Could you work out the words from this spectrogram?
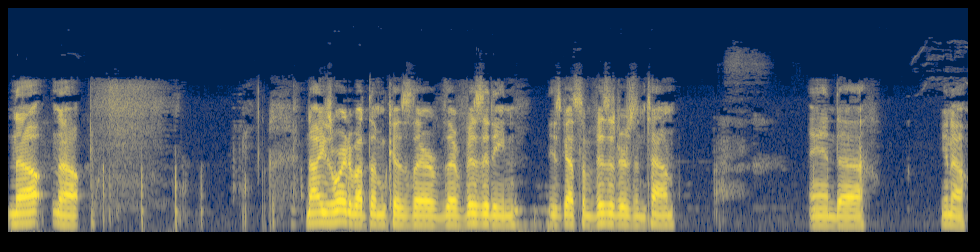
No, no. No, he's worried about them because they're they're visiting. He's got some visitors in town, and uh, you know,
